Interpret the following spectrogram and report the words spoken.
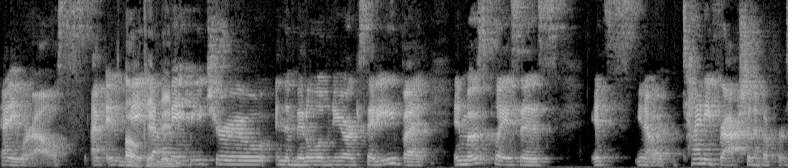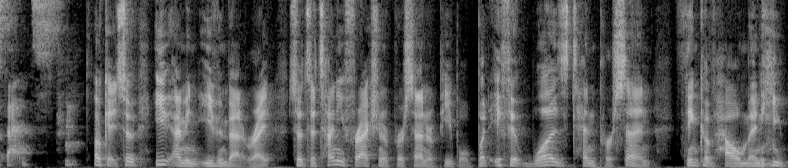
anywhere else. I mean, oh, okay, that maybe. may be true in the middle of New York City, but in most places, it's you know a tiny fraction of a percent. Okay, so I mean even better, right? So it's a tiny fraction of percent of people, but if it was ten percent, think of how many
